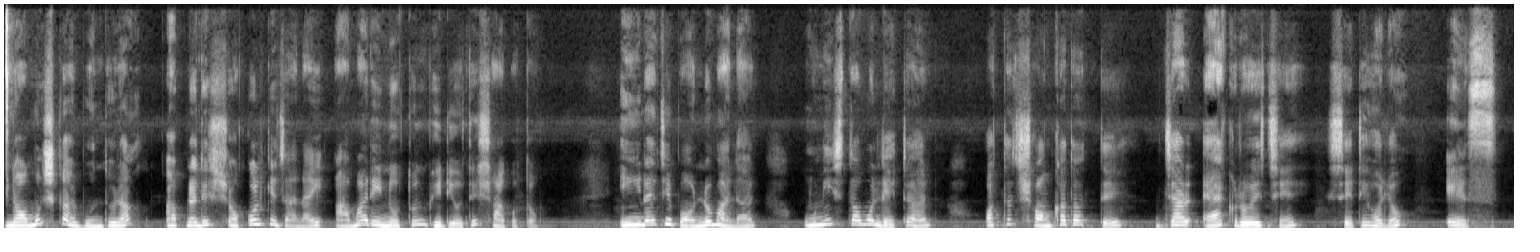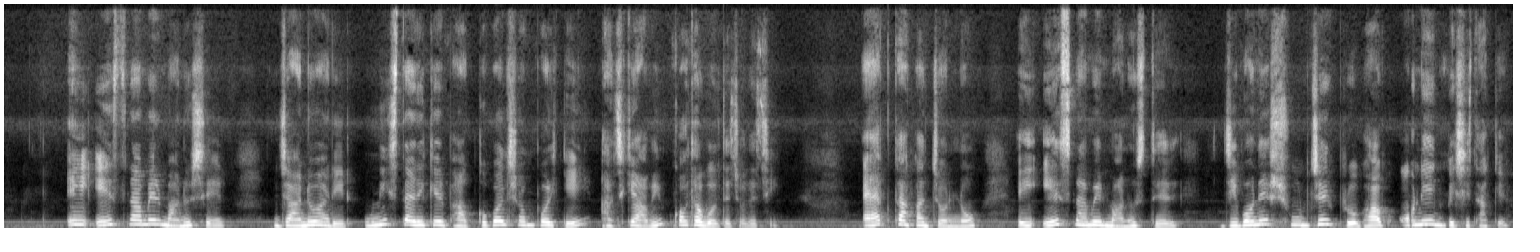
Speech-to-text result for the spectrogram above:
নমস্কার বন্ধুরা, আপনাদের সকলকে জানাই আমার এই নতুন ভিডিওতে স্বাগত। ইংরাজি বর্ণমালার উনিশতম লেটার অর্থাৎ সংখ্যাতত্ত্বে যার এক রয়েছে সেটি হলো এস। এই এস নামের মানুষের জানুয়ারির উনিশ তারিখের ভাগ্যফল সম্পর্কে আজকে আমি কথা বলতে চলেছি। এক থাকার জন্য এই এস নামের মানুষদের জীবনে সূর্যের প্রভাব অনেক বেশি থাকে।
